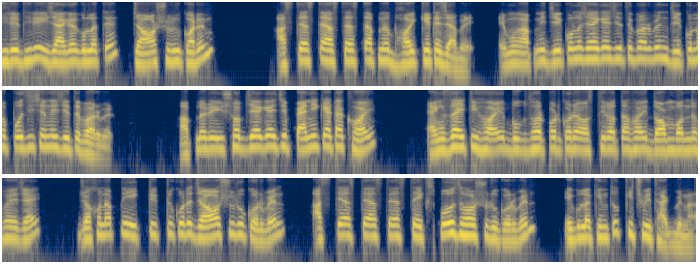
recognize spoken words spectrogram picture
ধীরে ধীরে এই জায়গাগুলোতে যাওয়া শুরু করেন। আস্তে আস্তে আস্তে আস্তে আপনার ভয় কেটে যাবে এবং আপনি যে কোনো জায়গায় যেতে পারবেন যে কোনো পজিশনে যেতে পারবেন। আপনার এই সব জায়গায় যে প্যানিক অ্যাটাক হয় অ্যাংজাইটি হয়, বুক ধরপড় করে, অস্থিরতা হয়, দম বন্ধ হয়ে যায়, যখন আপনি একটু একটু করে যাওয়া শুরু করবেন, আস্তে আস্তে আস্তে আস্তে এক্সপোজ হওয়া শুরু করবেন, এগুলা কিন্তু কিছুই থাকবে না।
